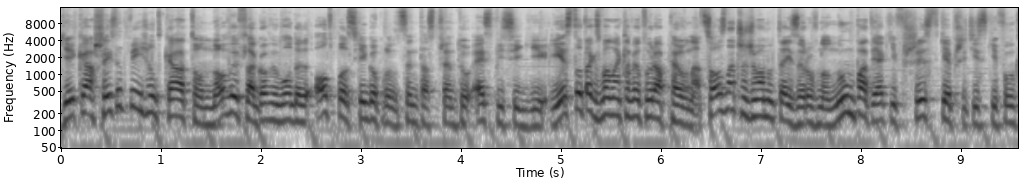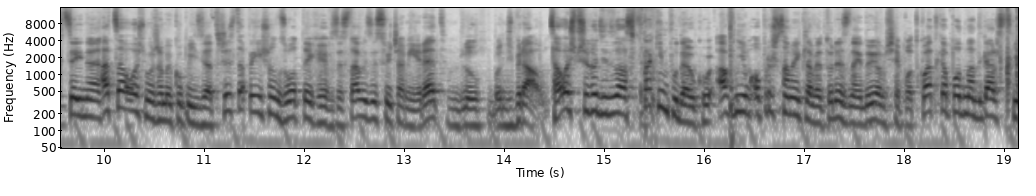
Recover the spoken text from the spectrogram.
GK650K to nowy flagowy model od polskiego producenta sprzętu SPC Gear. Jest to tak zwana klawiatura pełna, co oznacza, że mamy tutaj zarówno numpad, jak i wszystkie przyciski funkcyjne, a całość możemy kupić za 350 zł w zestawie ze switchami Red, Blue bądź Brown. Całość przychodzi do nas w takim pudełku, a w nim oprócz samej klawiatury znajdują się podkładka pod nadgarstki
